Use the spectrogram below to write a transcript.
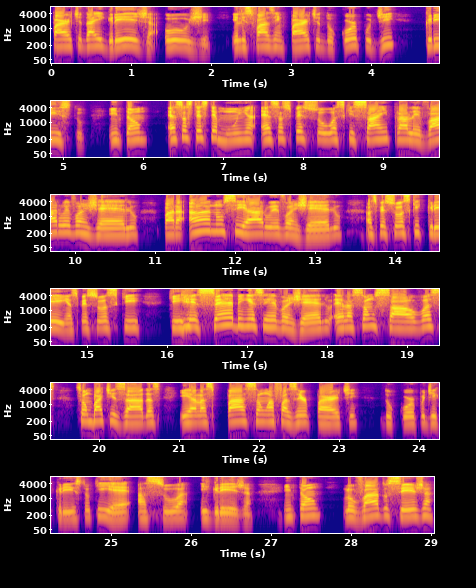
parte da igreja hoje. Eles fazem parte do corpo de Cristo. Então, essas testemunhas, essas pessoas que saem para levar o evangelho, para anunciar o evangelho, as pessoas que creem, as pessoas que que recebem esse evangelho, elas são salvas, são batizadas e elas passam a fazer parte do corpo de Cristo, que é a sua igreja. Então, louvado seja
